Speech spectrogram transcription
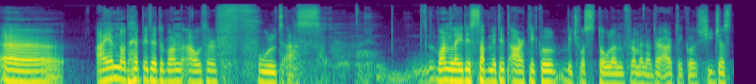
Uh, I am not happy that one author fooled us one lady submitted article which was stolen from another article. She just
